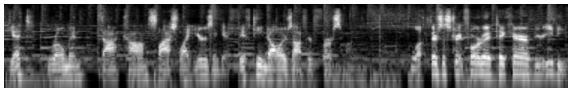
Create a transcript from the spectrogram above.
getroman.com slash light years and get $15 off your first month. Look, there's a straightforward way to take care of your ED.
